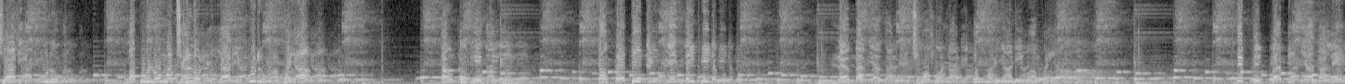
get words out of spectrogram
ယာရီဥရုကမပူလို့မချမ်းလို့လေယာရီဥရုပါဘုရားတောင်းတူတွေကလည်းကောက်ပဲတီးနိုင်ရိတ်သိမ့်ပြီးတယ်မို့လမ်းပန်းများကလည်းချောမောလာတဲ့အခါယာရီပါဘုရားတစ်ပင်ပန်းပင်များကလည်း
